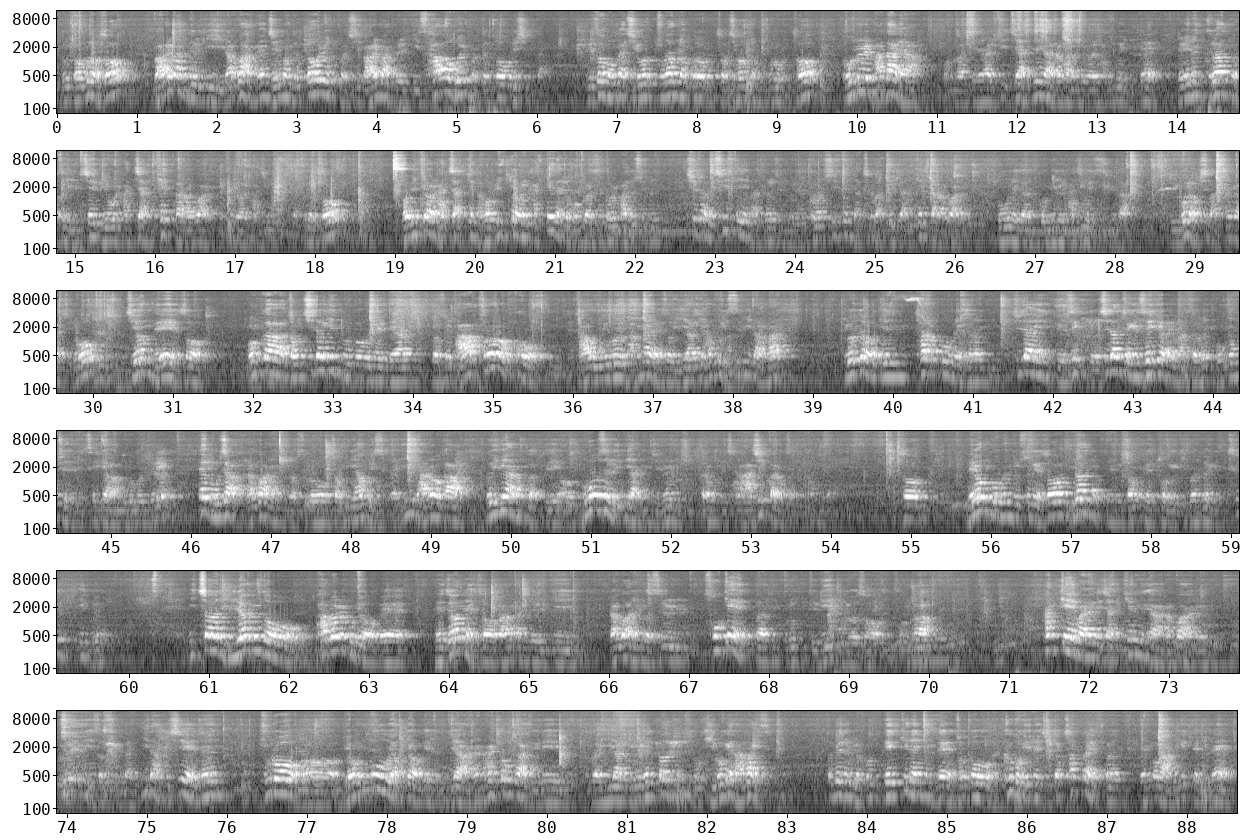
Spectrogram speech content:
그리고 더불어서 마을 만들기라고 하면 제일 먼저 떠올리는 것이 마을 만들기 사업을 먼저 떠올리십니다. 그래서 뭔가 지원, 중앙정부로부터 지방정부로부터 돈을 받아야 뭔가 어, 진행할 수 있지 않느냐라고 하는 생각을 가지고 있는데 저희는 그러한 것을 일체 비용을 받지 않겠다라고 하는 생각을 가지고 있습니다. 그래서 법인격을 갖지 않겠다. 법인격을 갖게 되면 뭔가 그걸 받을 수 있는 최소한의 시스템이 만들어지는 거예요. 그런 시스템 자체를 만들지 않겠다라고 하는 부분에 대한 고민을 가지고 있습니다. 그리고 역시 마찬가지로 지역 내에서 뭔가 정치적인 부분에 대한 것을 다 풀어놓고 좌우를 방가해서 이야기하고 있습니다만 기본적인 철학 부분에서는 시장인 그, 세, 그 시장적인 세계화에 맞서는 공동체적인 세계화 부분들을 해보자라고 하는 것으로 정리하고 있습니다. 이 단어가 의미하는 것들이 어, 무엇을 의미하는지는 여러분들이 잘 아실 거라고 생각합니다. 그래서 내용 부분들 속에서 것들이 정부 네트워크의 기본적인 틀이고요. 2001년도 8월 무렵에 대전에서 마을 만들기 라고 하는 것을 소개했던 그룹들이 모여서 뭔가 함께 해봐야 되지 않겠느냐라고 하는 질문이 있었습니다. 이 당시에는 주로 어, 연구 영역에 존재하는 활동가들이 뭔가 이야기를 했던 것으로 기록에 남아 있습니다. 선배들 몇번 뵙긴 했는데 저도 그 모임에 직접 참가했던 멤버가 아니기 때문에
